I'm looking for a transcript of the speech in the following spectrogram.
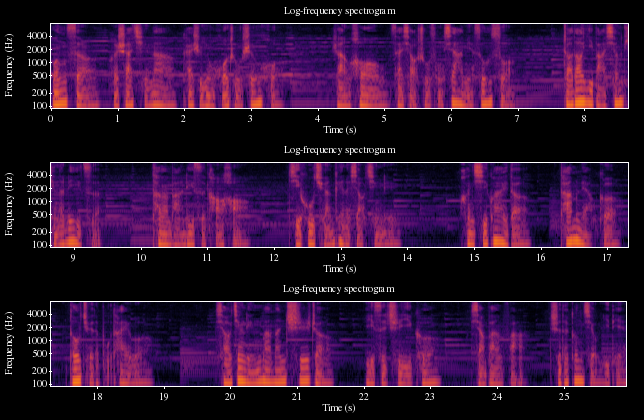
蒙 Sir 和沙奇娜开始用火种生火，然后在小树丛下面搜索，找到一把香甜的栗子。他们把栗子烤好，几乎全给了小精灵。很奇怪的，他们两个都觉得不太饿。小精灵慢慢吃着，一次吃一颗，想办法。吃得更久一点，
